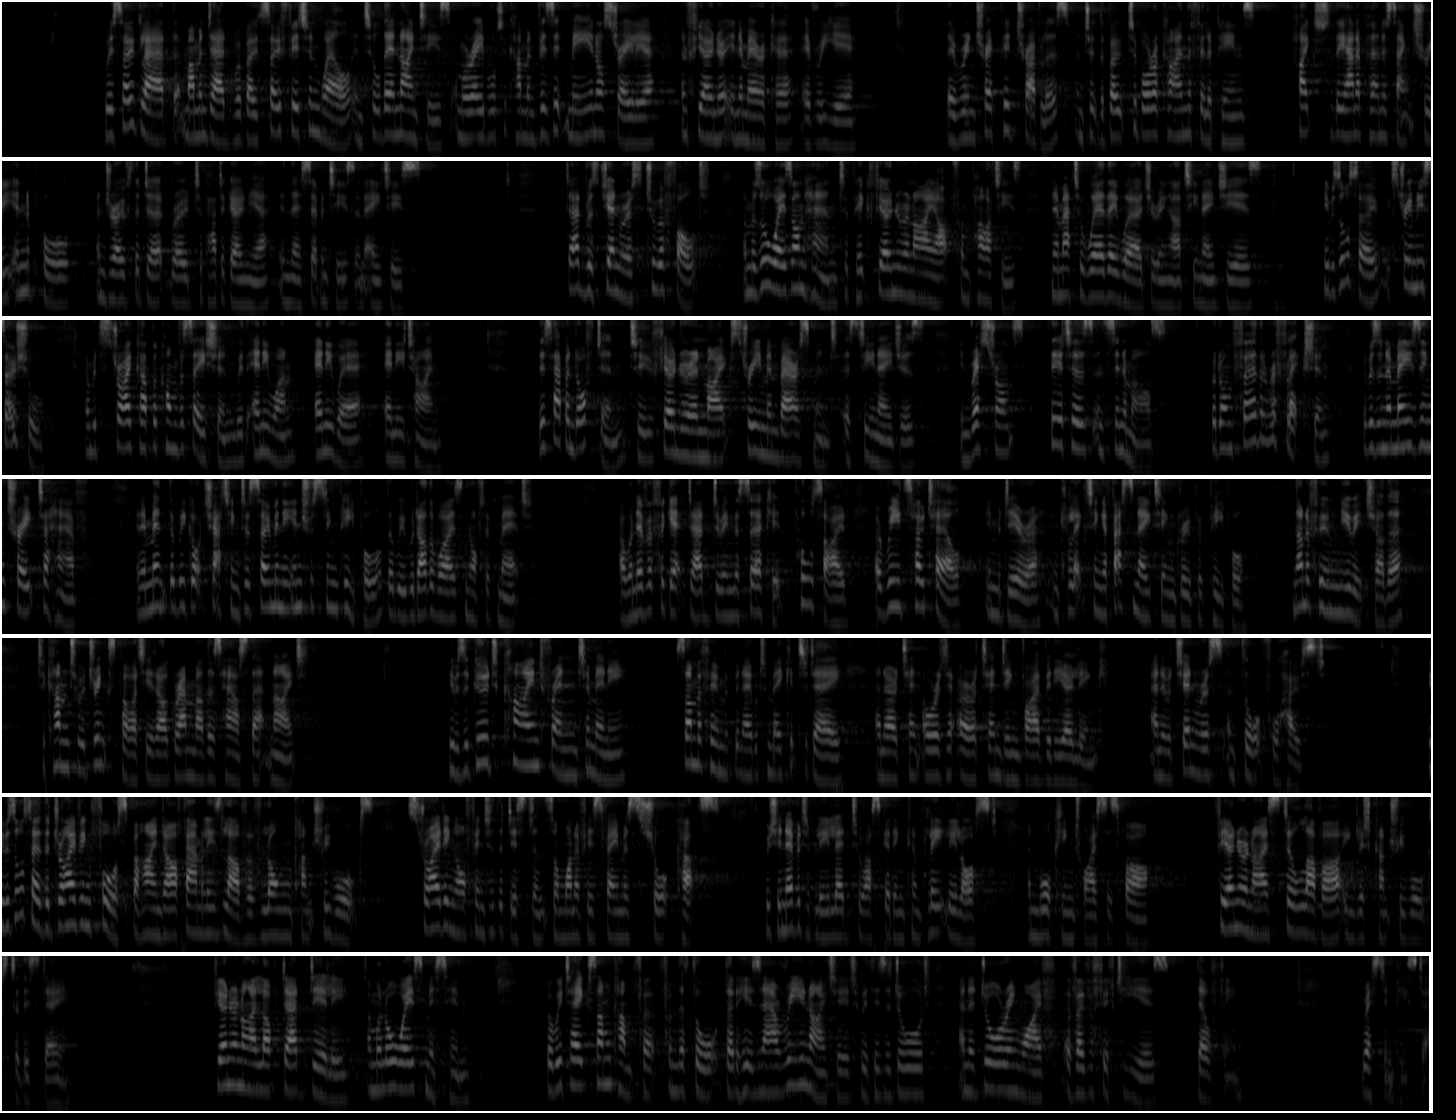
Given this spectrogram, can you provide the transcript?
We're so glad that Mum and Dad were both so fit and well until their 90s and were able to come and visit me in Australia and Fiona in America every year. They were intrepid travellers and took the boat to Boracay in the Philippines, hiked to the Annapurna Sanctuary in Nepal, and drove the dirt road to Patagonia in their 70s and 80s. Dad was generous to a fault and was always on hand to pick Fiona and I up from parties, no matter where they were during our teenage years. He was also extremely social and would strike up a conversation with anyone, anywhere, anytime. This happened often to Fiona and my extreme embarrassment as teenagers in restaurants, theatres, and cinemas. But on further reflection, it was an amazing trait to have, and it meant that we got chatting to so many interesting people that we would otherwise not have met. I will never forget Dad doing the circuit poolside at Reid's Hotel in Madeira and collecting a fascinating group of people, none of whom knew each other, to come to a drinks party at our grandmother's house that night. He was a good, kind friend to many, some of whom have been able to make it today and are, atten- are attending via video link, and a generous and thoughtful host. He was also the driving force behind our family's love of long country walks, striding off into the distance on one of his famous shortcuts which inevitably led to us getting completely lost and walking twice as far. Fiona and I still love our English country walks to this day. Fiona and I love Dad dearly and will always miss him, but we take some comfort from the thought that he is now reunited with his adored and adoring wife of over 50 years, Delphine. Rest in peace, Dad.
